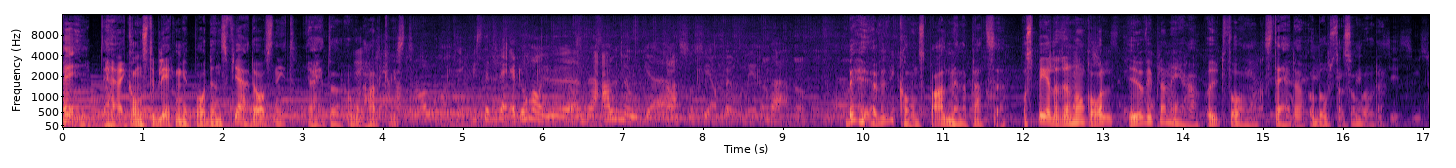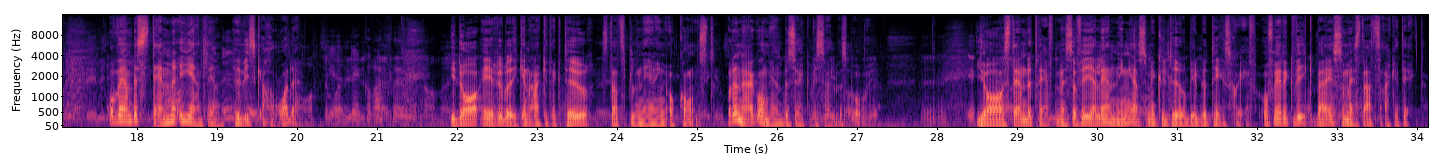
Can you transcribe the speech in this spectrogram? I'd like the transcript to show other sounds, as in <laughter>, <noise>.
Hej! Det här är Konst i Blekinge-poddens fjärde avsnitt. Jag heter Ola Hallqvist. Visst är det det? Du har ju en allmogeassociation i den där. Behöver vi konst på allmänna platser? Och spelar det någon roll hur vi planerar och utformar städer och bostadsområden? Och vem bestämmer egentligen hur vi ska ha det? Idag är rubriken arkitektur, stadsplanering och konst. Och den här gången besöker vi Sölvesborg. Jag stämde träff med Sofia Lenninger som är kultur och bibliotekschef och Fredrik Wikberg som är stadsarkitekt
